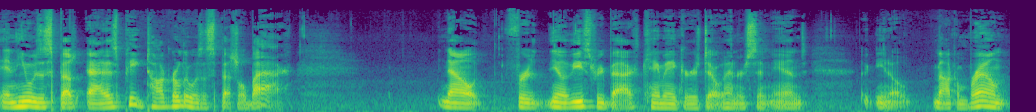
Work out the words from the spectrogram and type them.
and he was a special at his peak. Todd Gurley was a special back. Now, for you know these three backs, Cam Akers, Darrell Henderson, and you know Malcolm Brown,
